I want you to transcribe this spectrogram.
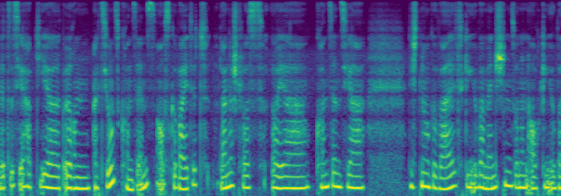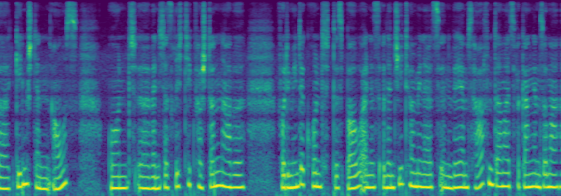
Letztes Jahr habt ihr euren Aktionskonsens ausgeweitet. Lange schloss euer Konsens ja nicht nur Gewalt gegenüber Menschen, sondern auch gegenüber Gegenständen aus. Und äh, wenn ich das richtig verstanden habe, vor dem Hintergrund des Bau eines LNG-Terminals in Wilhelmshaven damals vergangenen Sommer,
